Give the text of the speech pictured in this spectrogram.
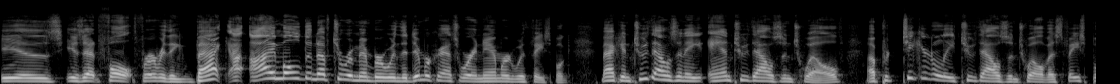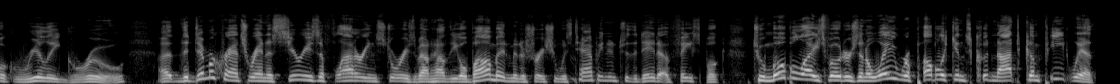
is is at fault for everything. Back, I, am old enough to remember when the Democrats were enamored with Facebook. Back in 2008 and 2012, uh, particularly 2012, as Facebook really grew, uh, the Democrats ran a series of flattering stories about how the Obama administration was tapping into the data of Facebook to mobilize voters in a way Republicans could not compete with.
